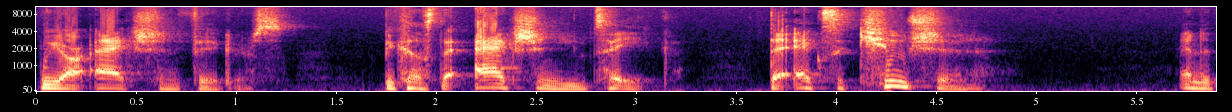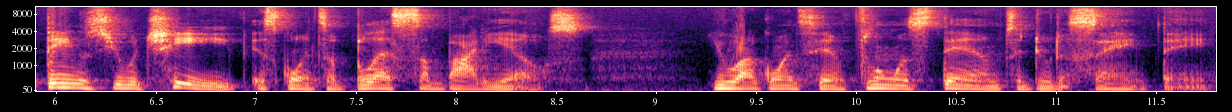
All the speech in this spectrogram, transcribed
We are action figures because the action you take, the execution, and the things you achieve is going to bless somebody else. You are going to influence them to do the same thing.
